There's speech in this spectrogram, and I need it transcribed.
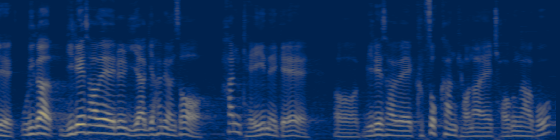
예, 우리가 미래 사회를 이야기하면서 한 개인에게 어, 미래 사회의 급속한 변화에 적응하고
